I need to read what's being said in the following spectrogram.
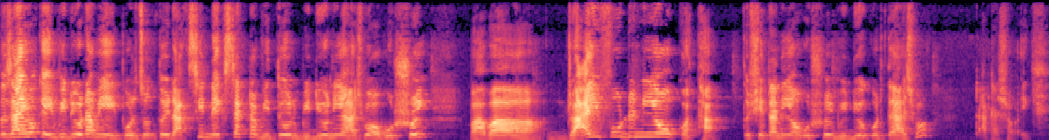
তো যাই হোক, এই ভিডিওটা আমি এই পর্যন্তই রাখছি। নেক্সট একটা ভিডিওর ভিডিও নিয়ে আসব অবশ্যই। বাবা ড্রাই ফুড নিয়েও কথা। তো সেটা নিয়ে অবশ্যই ভিডিও করতে আসব। টাটা সবাইকে।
